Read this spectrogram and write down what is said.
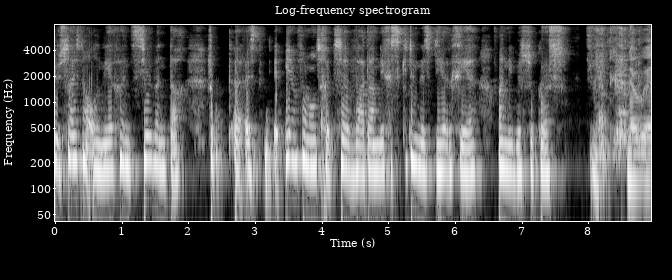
Jy sy is nou al 79 eh, is een van ons gidse wat dan die geschiedenis deurgee aan die besoekers. Nou uh,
